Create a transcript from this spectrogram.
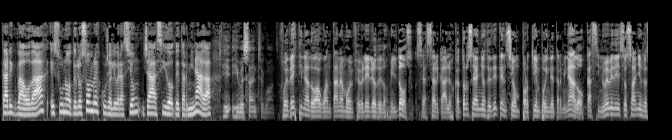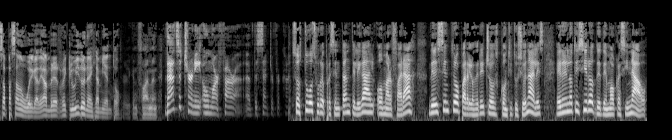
Tariq Baodah es uno de los hombres cuya liberación ya ha sido determinada. Fue destinado a Guantánamo en febrero de 2002. Se acerca a los 14 años de detención por tiempo indeterminado. Casi nueve de esos años los ha pasado en huelga de hambre, recluido en aislamiento. Sostuvo su representante legal, Omar Farah, del Centro para los Derechos Constitucionales, en el noticiero de Democracy Now!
